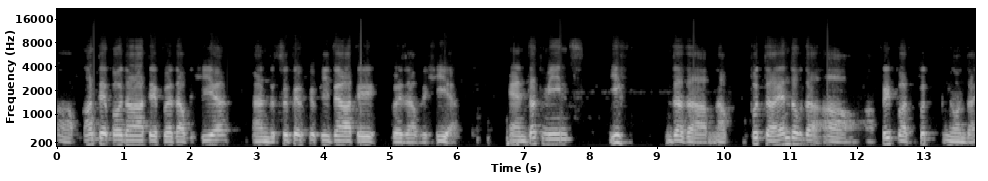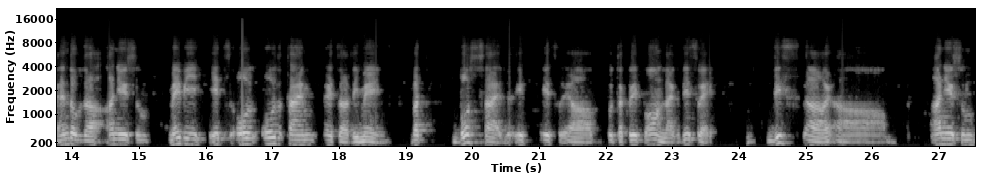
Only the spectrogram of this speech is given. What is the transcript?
uh, antecodalate preserved here and the superficiality preserved here. And that means if the, the uh, put the end of the uh, clip was put on the end of the aneurysm, maybe it's all, all the time it uh, remains. But both sides, it, it uh, put a clip on like this way. This uh, uh, aneurysm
